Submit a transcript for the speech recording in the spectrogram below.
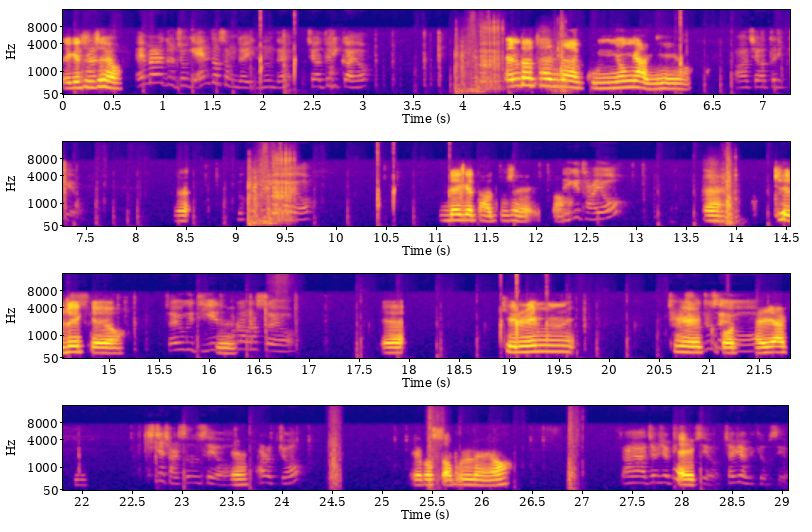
4개 주세요. 에메랄드 저기 엔더 상자 있는데 제가 드릴까요? 엔더 찬자는 공룡이 아니에요. 아, 제가 드릴게요. 네. 몇 개 드릴까요? 4개 다 주세요, 일단. 네 개 다요? 예. 기를게요. 자, 여기 뒤에 네. 뿌려놨어요. 예. 기름, 뒤에 잘 써주세요. 그거 다이아키. 진짜 잘 써주세요. 네. 알았죠? 이거 써볼래요? 아, 야, 잠시만 에이. 비켜보세요. 잠시만 비켜보세요.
